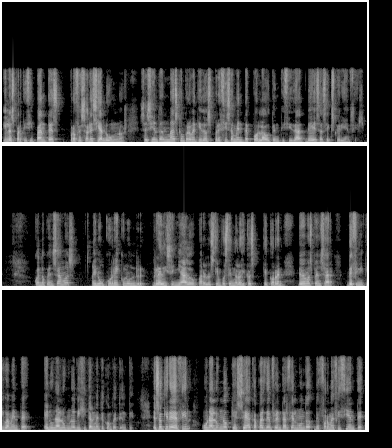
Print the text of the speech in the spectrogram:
y los participantes, profesores y alumnos, se sientan más comprometidos precisamente por la autenticidad de esas experiencias. Cuando pensamos en un currículum rediseñado para los tiempos tecnológicos que corren, debemos pensar definitivamente en un alumno digitalmente competente. Eso quiere decir un alumno que sea capaz de enfrentarse al mundo de forma eficiente,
